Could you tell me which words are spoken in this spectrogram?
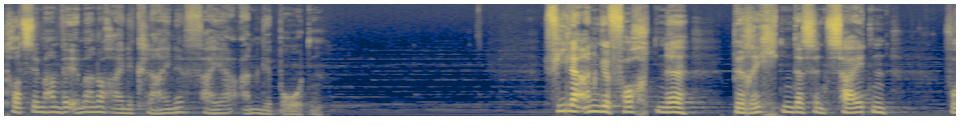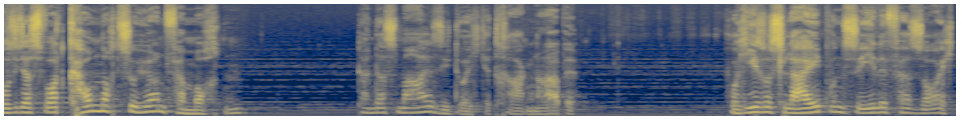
Trotzdem haben wir immer noch eine kleine Feier angeboten. Viele Angefochtene berichten, dass in Zeiten, wo sie das Wort kaum noch zu hören vermochten, dann das Mahl sie durchgetragen habe, wo Jesus Leib und Seele versorgt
